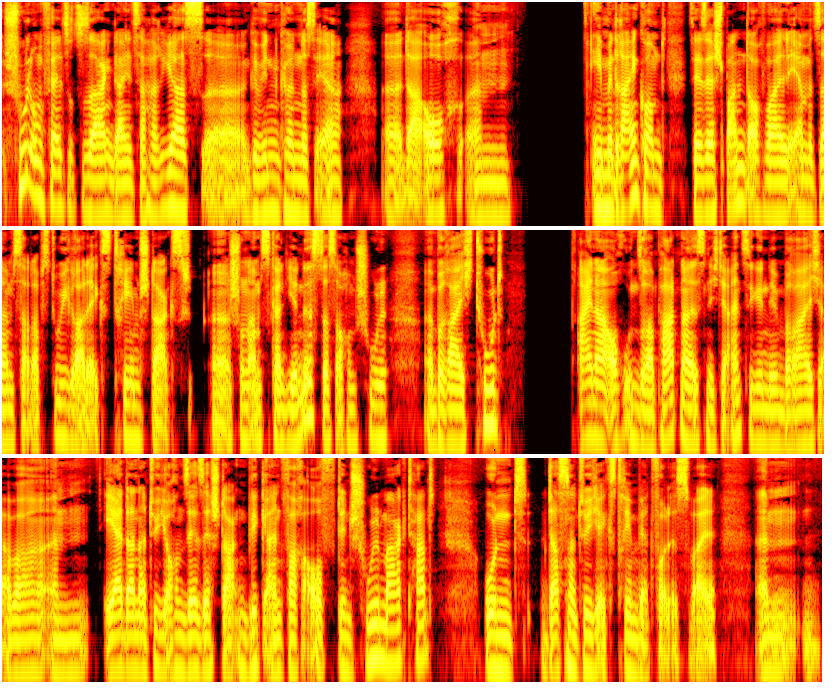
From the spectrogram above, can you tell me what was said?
Schulumfeld sozusagen, Daniel Zacharias, äh, gewinnen können, dass er äh, da auch ähm, eben mit reinkommt. Sehr, sehr spannend, auch weil er mit seinem Startup Stewie gerade extrem stark äh, schon am Skalieren ist, das auch im Schulbereich tut. Einer auch unserer Partner ist nicht der einzige in dem Bereich, aber ähm, er dann natürlich auch einen sehr, sehr starken Blick einfach auf den Schulmarkt hat und das natürlich extrem wertvoll ist, weil ähm,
